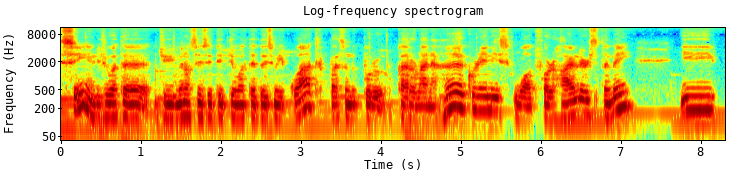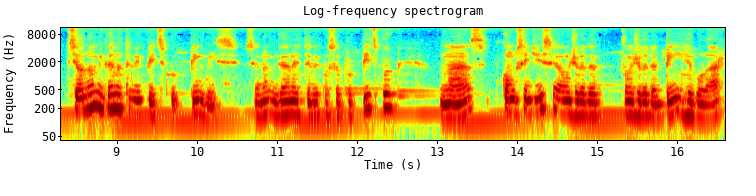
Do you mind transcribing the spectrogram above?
Sim, ele jogou até de 1981 até 2004, passando por Carolina Hurricanes, Watford Highlanders também. E, se eu não me engano, também Pittsburgh Penguins. Se eu não me engano, ele também passou por Pittsburgh mas, como você disse, é um jogador, foi um jogador bem irregular.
